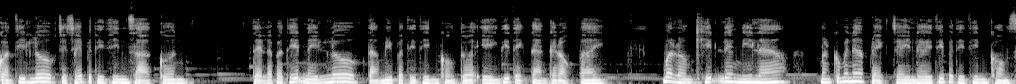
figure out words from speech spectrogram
ก่อนที่โลกจะใช้ปฏิทินสากล แต่ละประเทศในโลกต่างมีปฏิทินของตัวเองที่แตกต่างกันออกไป เมื่อลองคิดเรื่องนี้แล้ว มันก็ไม่น่าแปลกใจเลยที่ปฏิทินของโซ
